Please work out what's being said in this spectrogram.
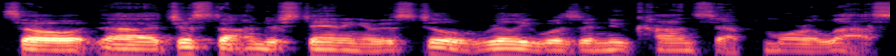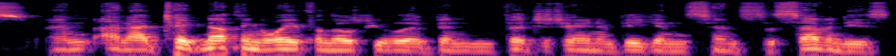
So uh, just the understanding of it still really was a new concept, more or less. And and I'd take nothing away from those people that have been vegetarian and vegan since the 70s,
